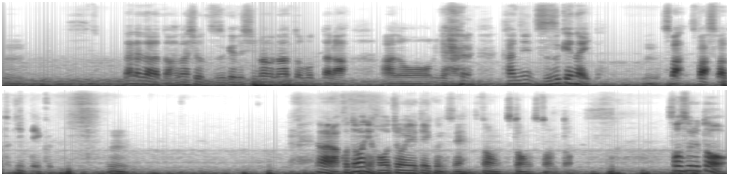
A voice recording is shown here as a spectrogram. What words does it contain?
うん、ダラダラと話を続けてしまうなと思ったらあのー、みたいな感じに続けないと、うん、スパスパスパと切っていく、うん、だから言葉に包丁を入れていくんですね。ストンストンストンと。そうすると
